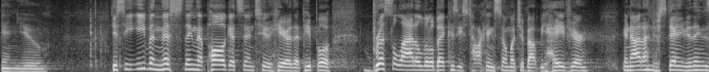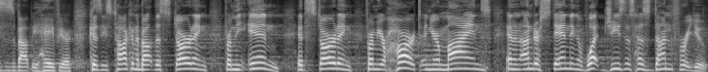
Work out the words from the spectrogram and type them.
in you. You see, even this thing that Paul gets into here that people bristle at a little bit because he's talking so much about behavior. You're not understanding. You think this is about behavior because he's talking about this starting from the in. It's starting from your heart and your minds and an understanding of what Jesus has done for you.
